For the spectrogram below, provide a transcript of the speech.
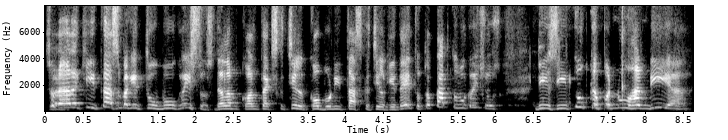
Saudara kita sebagai tubuh Kristus dalam konteks kecil, komunitas kecil kita itu tetap tubuh Kristus. Di situ kepenuhan dia.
